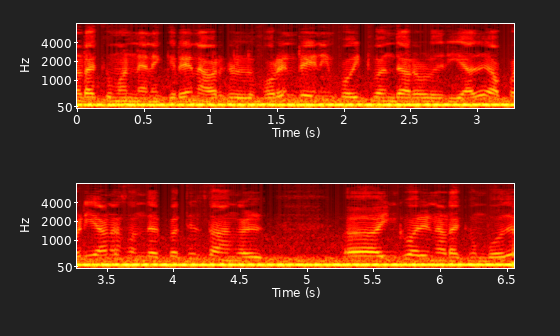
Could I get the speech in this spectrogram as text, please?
நடக்குமென்னு நினைக்கிறேன். அவர்கள் ஃபொரன் ட்ரைனிங் போயிட்டு வந்தாரோ தெரியாது. அப்படியான சந்தர்ப்பத்தில் தாங்கள் இன்கொயரி நடக்கும்போது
